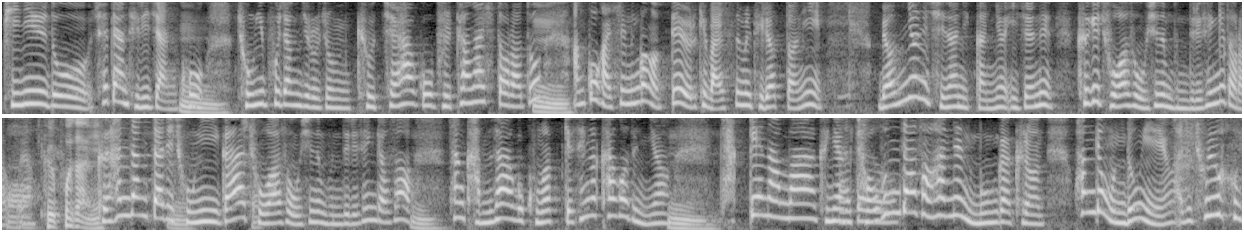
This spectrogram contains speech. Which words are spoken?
비닐도 최대한 드리지 않고 음. 종이 포장지로 좀 교체하고 불편하시더라도 음. 안고 가시는 건 어때요? 이렇게 말씀을 드렸더니 몇 년이 지나니까요. 이제는 그게 좋아서 오시는 분들이 생기더라고요. 그 포장이. 그 한 장짜리 종이가 좋아서 오시는 분들이 생겨서 음. 참 감사하고 고맙게 생각하거든요. 음. 작게나마 그냥 저 맞아요. 혼자서 하는 뭔가 그런 환경 운동이에요. 아주 조용히.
